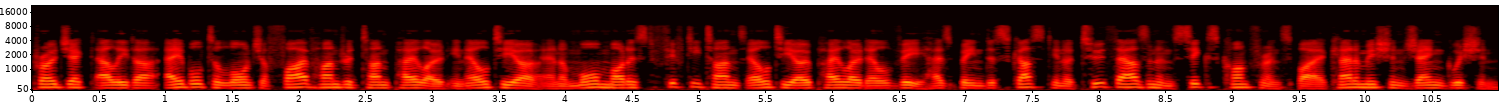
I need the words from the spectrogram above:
Project Aelita able to launch a 500-ton payload in LTO and a more modest 50 tons LTO payload LV has been discussed in a 2006 conference by academician Zhang Guitian,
